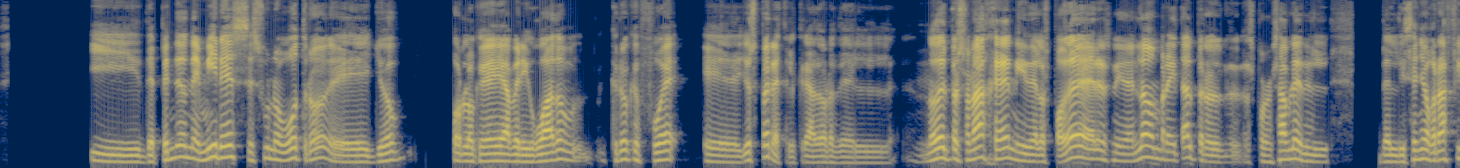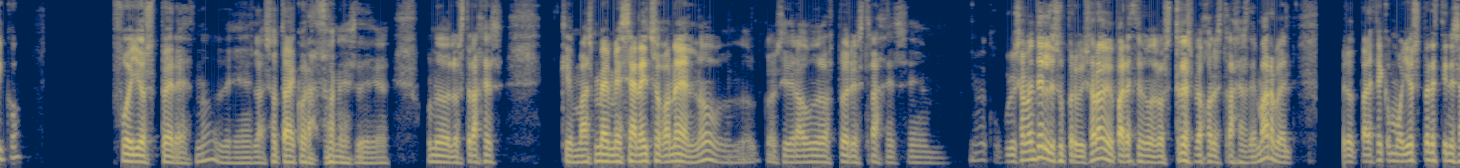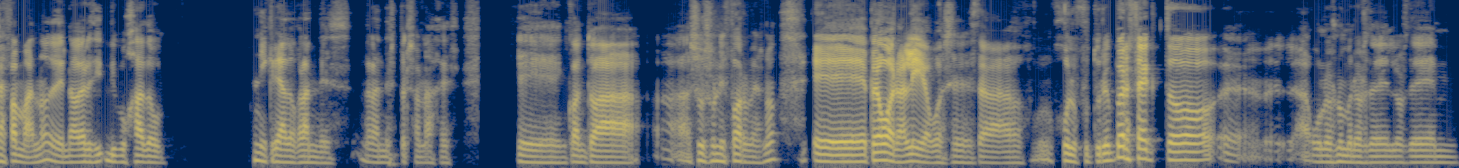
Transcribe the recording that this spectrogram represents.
Y depende de donde mires, es uno u otro. Eh, yo, por lo que he averiguado, creo que fue eh, Jos Pérez, el creador del. No del personaje, ni de los poderes, ni del nombre y tal, pero el responsable del, del diseño gráfico fue Jos Pérez, ¿no? De la sota de corazones, de uno de los trajes que más memes se han hecho con él, ¿no? Considerado uno de los peores trajes. Curiosamente, el de Supervisora me parece uno de los tres mejores trajes de Marvel. Pero parece como Josh Pérez tiene esa fama, ¿no? De no haber dibujado ni creado grandes, grandes personajes. Eh, en cuanto a, sus uniformes, ¿no? Eh, pero bueno, el lío, pues está Futuro Imperfecto, eh, algunos números de los de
